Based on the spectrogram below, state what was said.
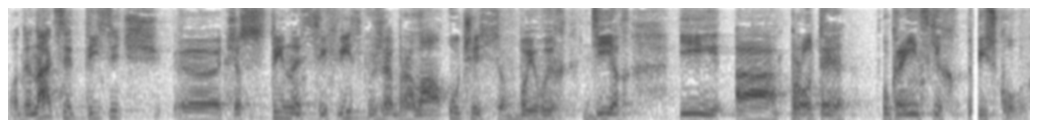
11 тисяч е, частина цих військ вже брала участь в бойових діях і а, проти українських військових.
